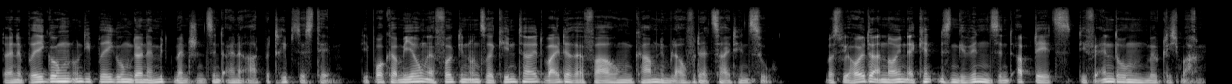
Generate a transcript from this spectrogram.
Deine Prägungen und die Prägungen deiner Mitmenschen sind eine Art Betriebssystem. Die Programmierung erfolgt in unserer Kindheit, weitere Erfahrungen kamen im Laufe der Zeit hinzu. Was wir heute an neuen Erkenntnissen gewinnen, sind Updates, die Veränderungen möglich machen.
